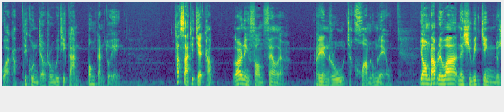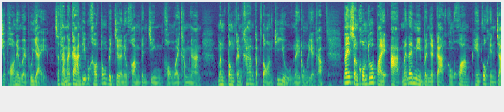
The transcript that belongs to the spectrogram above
กว่าครับ ที่คุณจะรู้วิธีการป้องกันตัวเอง ทักษะที่ 7 ครับ learning from failure เรียนรู้จากความล้มเหลว ยอมรับเลยว่าในชีวิตจริง โดยเฉพาะในวัยผู้ใหญ่ สถานการณ์ที่พวกเขาต้องไปเจอในความเป็นจริงของวัยทำงาน มันตรงกันข้ามกับตอนที่อยู่ในโรงเรียนครับ ในสังคมทั่วไปอาจไม่ได้มีบรรยากาศของความเห็นอกเห็นใจ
